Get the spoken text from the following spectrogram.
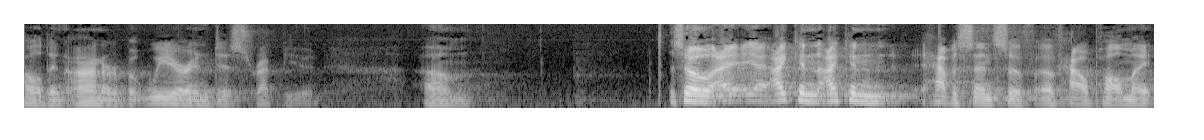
held in honor, but we are in disrepute. Um, so I, I, can, I can have a sense of, of how Paul might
